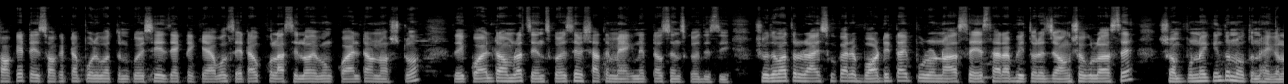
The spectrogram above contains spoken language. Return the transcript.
সকেট এই সকেটটা পরিবর্তন করেছি। এই যে একটা কেবলস এটাও খোলা ছিল এবং কয়েলটাও নষ্ট। তো এই কয়েলটাও আমরা চেঞ্জ করেছি, সাথে ম্যাগনেটটাও চেঞ্জ করে দিয়েছি। শুধুমাত্র রাইস কুকারের বডিটাই পুরনো আছে, এছাড়া ভিতরে যে অংশগুলো আছে, সম্পূর্ণই কিন্তু নতুন হয়ে গেল।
